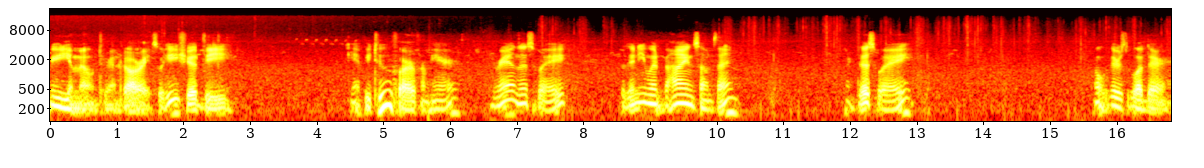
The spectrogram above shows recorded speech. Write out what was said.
Medium mount 300. Alright, so he should be, can't be too far from here. He ran this way, but then he went behind something, like this way. Oh, there's the blood there.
